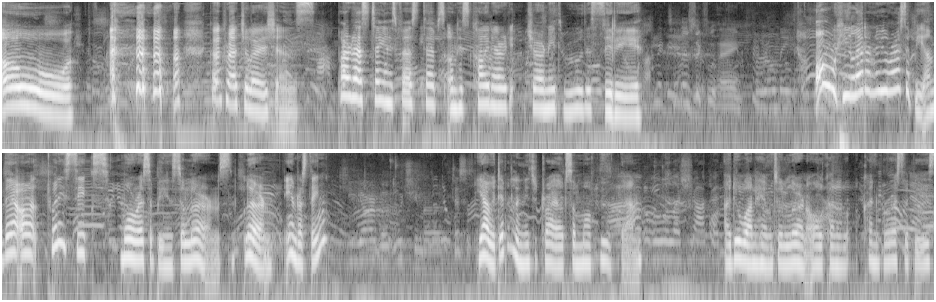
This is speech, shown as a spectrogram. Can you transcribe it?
Oh! Congratulations! Pirate has taken his first steps on his culinary journey through the city. Oh, he learned a new recipe, and there are 26 more recipes to learn. Learn. Interesting. Yeah, we definitely need to try out some more food then. I do want him to learn all kind of kind of recipes.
